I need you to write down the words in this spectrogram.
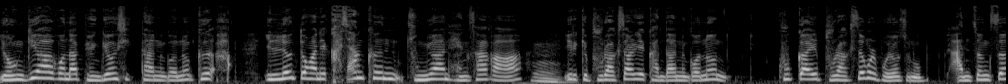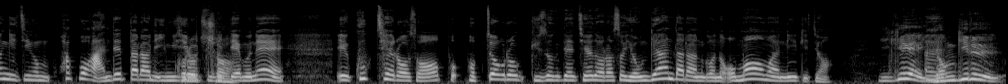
연기하거나 변경시키는 거는 그 1년 동안에 가장 큰 중요한 행사가 음. 이렇게 불확실하게 간다는 거는 국가의 불확성을 보여주는 안정성이 지금 확보가 안 됐다라는 이미지를 그렇죠. 주기 때문에 이 국채로서 법적으로 규정된 제도로서 연기한다라는 건 어마어마한 일이죠. 이게 네. 연기를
